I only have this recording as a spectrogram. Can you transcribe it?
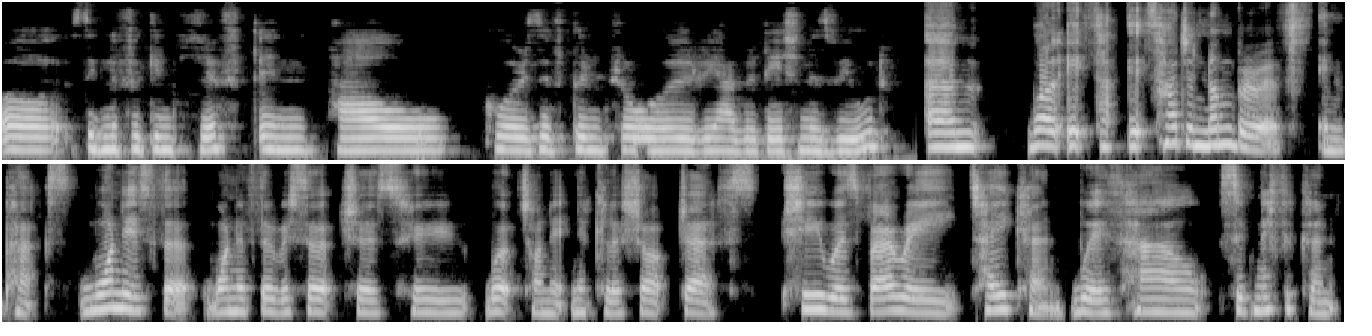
a significant shift in how coercive control rehabilitation is viewed? Um, well, it's it's had a number of impacts. One is that one of the researchers who worked on it, Nicola Sharp Jeffs, she was very taken with how significant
